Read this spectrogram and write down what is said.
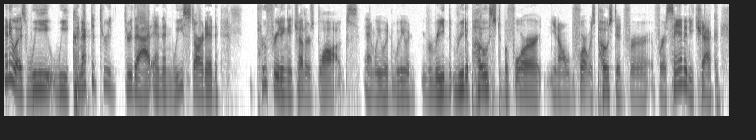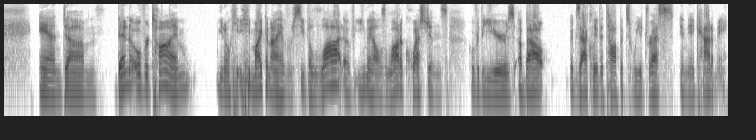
anyways, we we connected through through that, and then we started proofreading each other's blogs, and we would we would read read a post before you know before it was posted for for a sanity check, and um, then over time. You know, he, he, Mike and I have received a lot of emails, a lot of questions over the years about exactly the topics we address in the academy.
